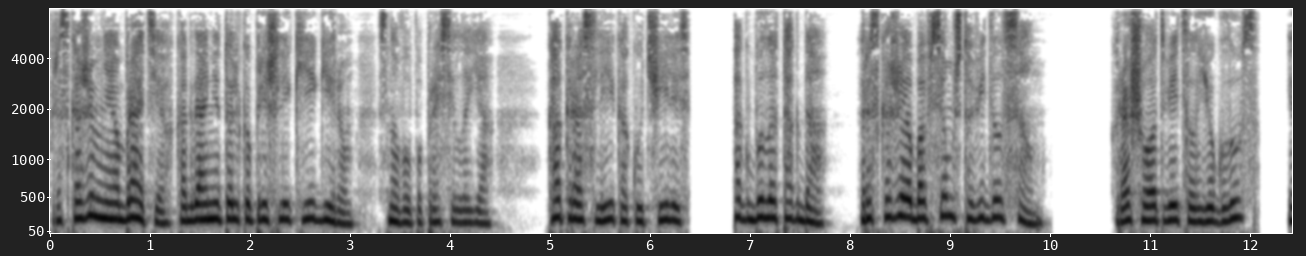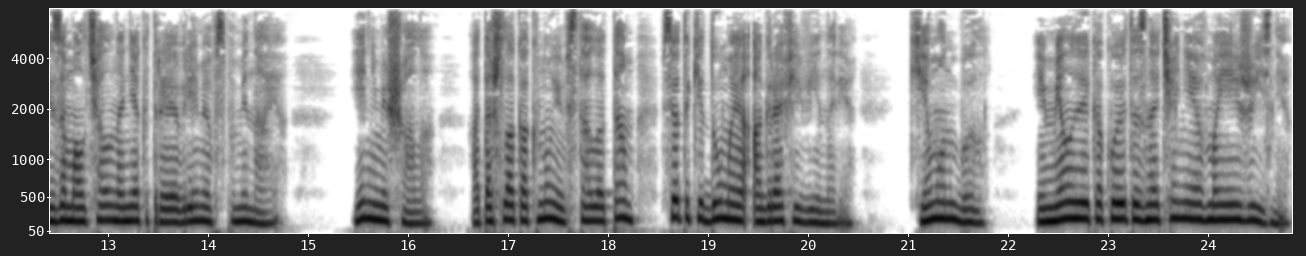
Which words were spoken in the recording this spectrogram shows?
Расскажи мне о братьях, когда они только пришли к егирам, снова попросила я. Как росли, как учились, как было тогда. Расскажи обо всем, что видел сам. Хорошо ответил Юглус и замолчал на некоторое время, вспоминая. Я не мешала, отошла к окну и встала там, все таки думая о графе Винаре. Кем он был? Имел ли какое-то значение в моей жизни?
